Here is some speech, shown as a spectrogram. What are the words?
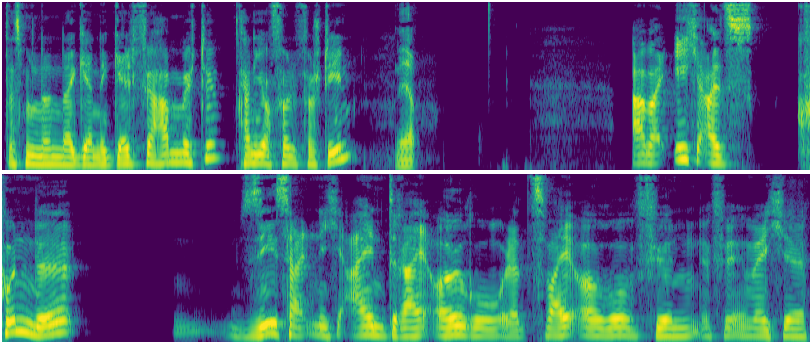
dass man dann da gerne Geld für haben möchte. Kann ich auch voll verstehen. Ja. Aber ich als Kunde sehe es halt nicht ein, drei Euro oder zwei Euro für, für irgendwelche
